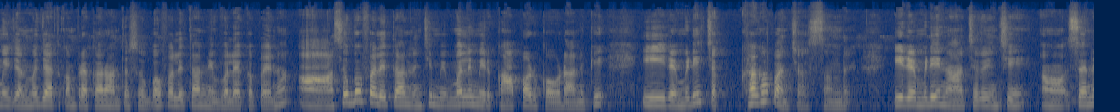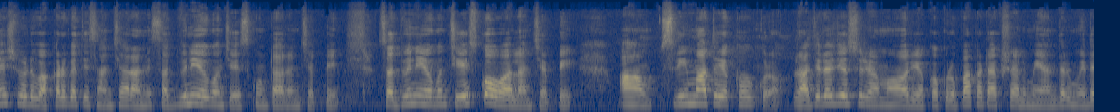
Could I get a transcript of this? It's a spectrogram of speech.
మీ జన్మ జాతకం ప్రకారం అంత శుభ ఫలితాన్ని ఇవ్వలేకపోయినా ఆ అశుభ ఫలితాల నుంచి మిమ్మల్ని మీరు కాపాడుకోవడానికి ఈ రెమెడీ చక్కగా పనిచేస్తుంది. ఈ రెమెడీని ఆచరించి శనేశ్వరుడు వక్రగతి సంచారాన్ని సద్వినియోగం చేసుకుంటారని చెప్పి సద్వినియోగం చేసుకోవాలని చెప్పి శ్రీమాత యొక్క రాజరాజేశ్వరి అమ్మవారి యొక్క కృపా కటాక్షాలు మీ అందరి మీద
